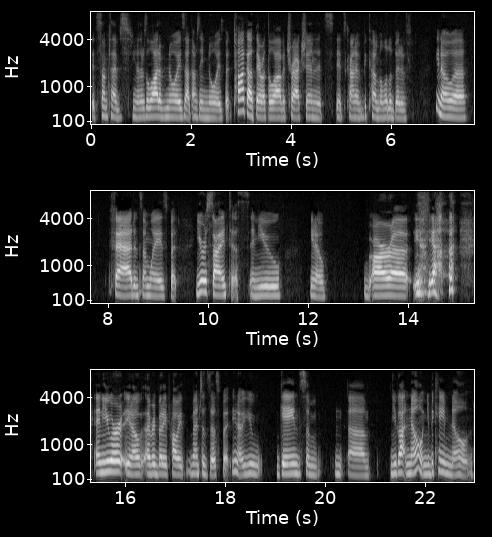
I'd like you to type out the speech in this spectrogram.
it's sometimes, you know, there's a lot of noise out. I don't say noise, but talk out there about the law of attraction. It's it's kind of become a little bit of, you know, a fad in some ways. But you're a scientist, and you, you know, are uh, yeah, and you were, you know, everybody probably mentions this, but you know, you gained some, um, you got known, you became known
